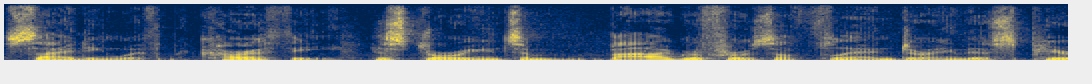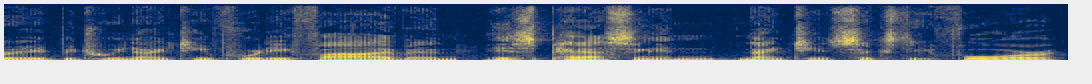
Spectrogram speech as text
siding with McCarthy. Historians and biographers of Flynn during this period between 1945 and his passing in 1964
